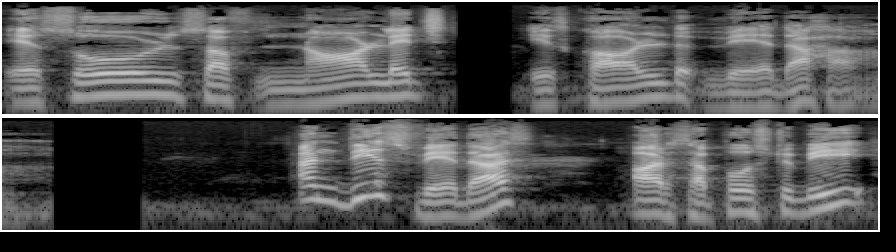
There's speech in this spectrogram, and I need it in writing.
a source of knowledge is called vedaha and these vedas are supposed to be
